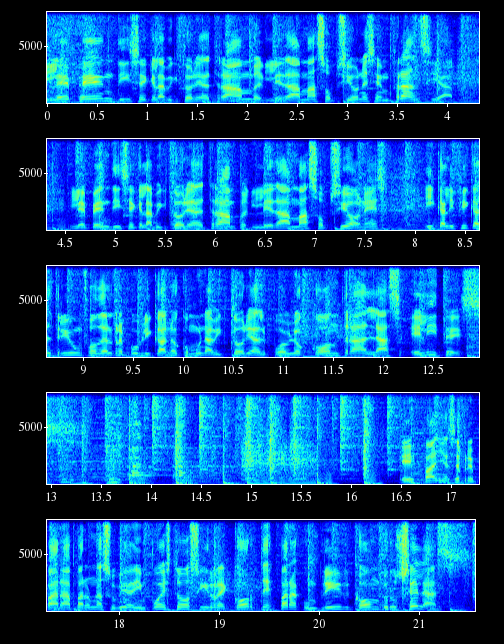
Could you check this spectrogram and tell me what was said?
Le Pen dice que la victoria de Trump le da más opciones en Francia. Le Pen dice que la victoria de Trump le da más opciones y califica el triunfo del republicano como una victoria del pueblo contra las élites. España se prepara para una subida de impuestos y recortes para cumplir con Bruselas.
